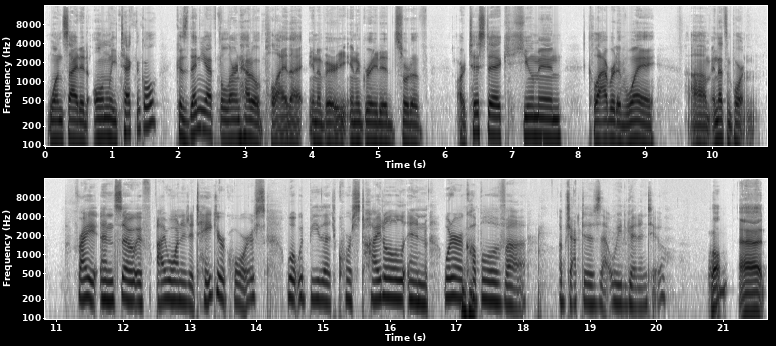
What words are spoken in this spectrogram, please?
one sided only technical because then you have to learn how to apply that in a very integrated sort of artistic, human, collaborative way. Um, and that's important. Right. And so if I wanted to take your course, what would be the course title and what are a couple of uh, objectives that we'd get into? Well, at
